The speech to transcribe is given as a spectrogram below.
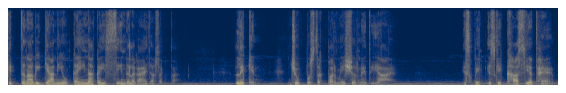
कितना भी ज्ञानी हो, कहीं ना कहीं सेंध लगाया जा सकता है। लेकिन जो पुस्तक परमेश्वर ने दिया है, इसमें, इसकी खासियत है,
